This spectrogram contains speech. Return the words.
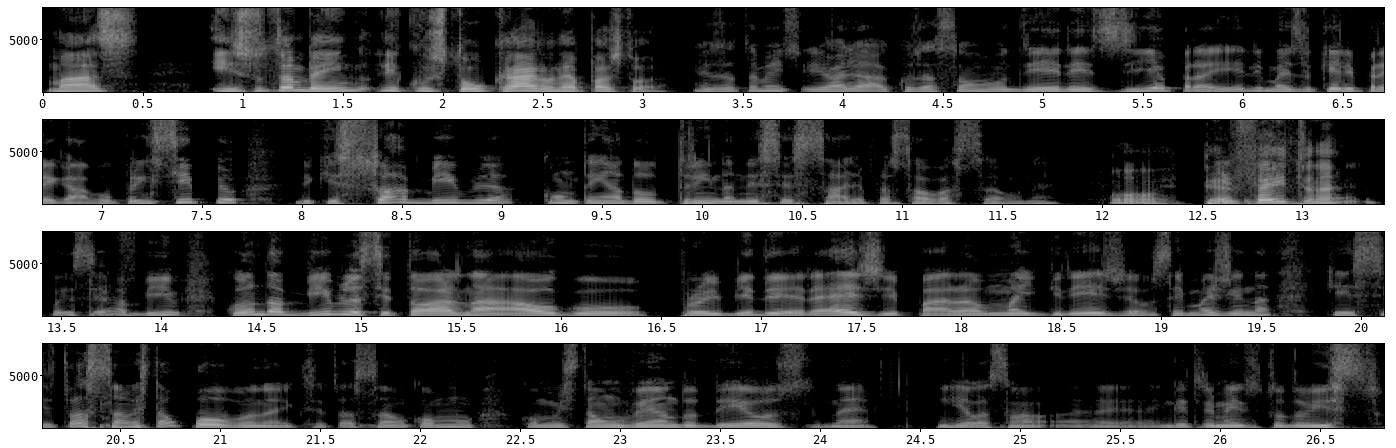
mas isso também lhe custou caro, né, pastor? Exatamente. E olha a acusação de heresia para ele, mas o que ele pregava? O princípio de que só a Bíblia contém a doutrina necessária para a salvação, né? Oh, perfeito, né? Pois é, a Bíblia. Quando a Bíblia se torna algo proibido e herege para uma igreja, você imagina que situação está o povo, né? Que situação, como, como estão vendo Deus, né? Em relação, é, em detrimento de tudo isso.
